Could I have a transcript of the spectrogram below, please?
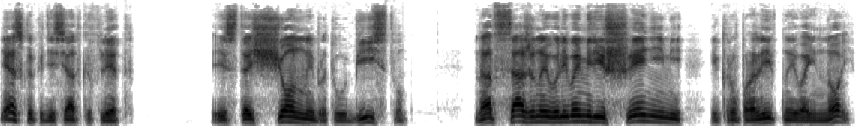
несколько десятков лет. Истощенный братоубийством, надсаженный волевыми решениями и кровопролитной войной,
